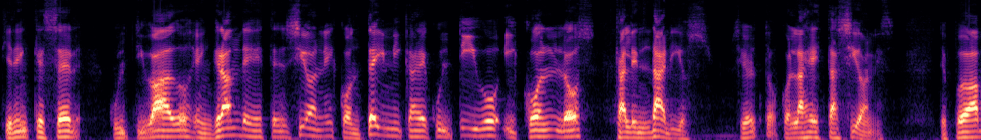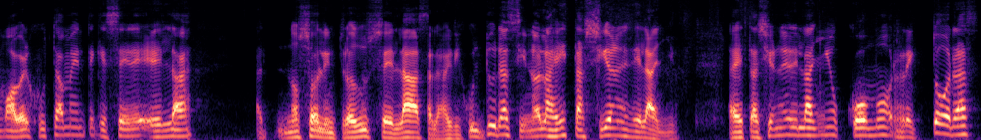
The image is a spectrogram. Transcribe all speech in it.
Tienen que ser cultivados en grandes extensiones con técnicas de cultivo y con los calendarios, ¿cierto? Con las estaciones. Después vamos a ver justamente que es la, no solo introduce la agricultura, sino las estaciones del año. Las estaciones del año como rectoras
